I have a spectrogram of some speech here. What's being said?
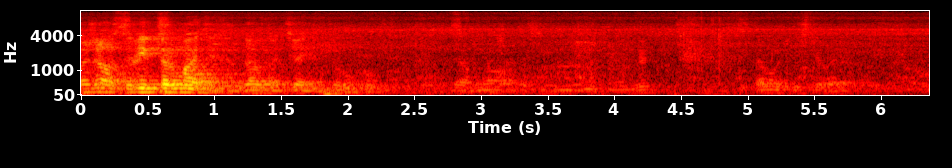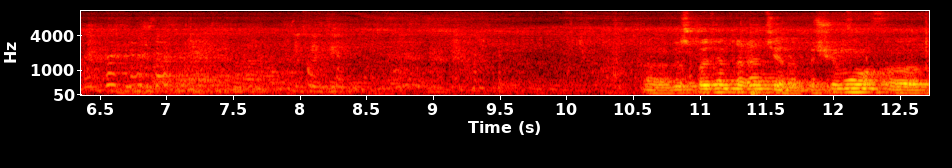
Пожалуйста, Виктор Матин давно тянет руку. Э, Господин Тарантино, почему э,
